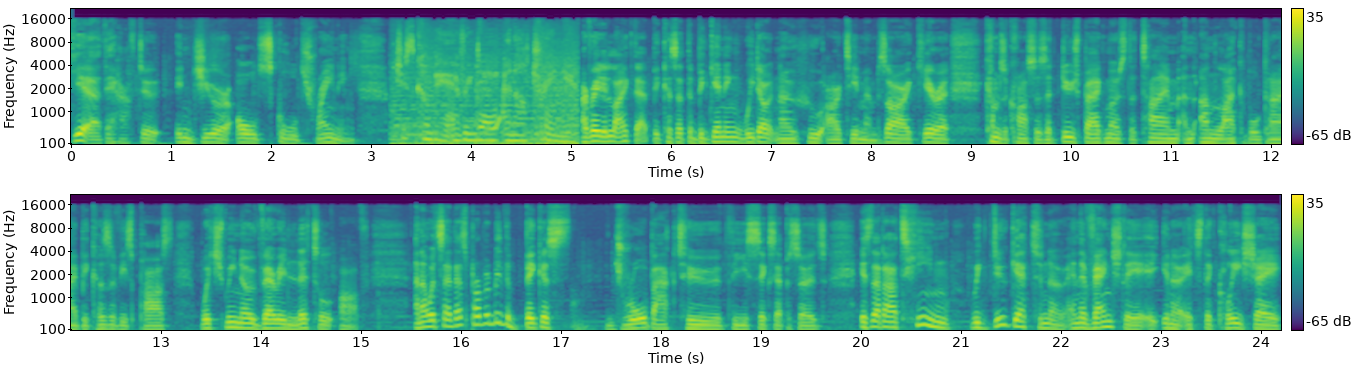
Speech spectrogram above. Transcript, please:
Here, they have to endure old school training. Just come here every day and I'll train you. I really like that because at the beginning, we don't know who our team members are. Kira comes across as a douchebag most of the time, an unlikable guy because of his past, which we know very little of. And I would say that's probably the biggest drawback to these six episodes is that our team we do get to know and eventually you know it's the cliche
